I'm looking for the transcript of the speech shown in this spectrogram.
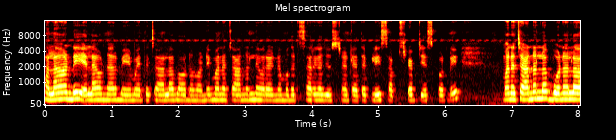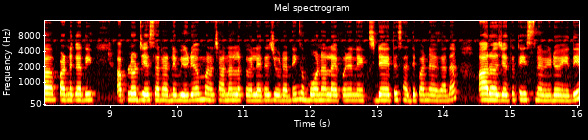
హలో అండి ఎలా ఉన్నారు? మేమైతే చాలా బాగున్నామండి. మన ఛానల్ని ఎవరైనా మొదటిసారిగా చూసినట్లయితే ప్లీజ్ సబ్స్క్రైబ్ చేసుకోండి. మన ఛానల్లో బోనాల పండుగది అప్లోడ్ చేశారండి వీడియో. మన ఛానల్లోకి వెళ్ళైతే చూడండి. ఇంకా బోనాలు అయిపోయిన నెక్స్ట్ డే అయితే సర్ది పండుగ కదా. ఆ రోజు అయితే తీసిన వీడియో ఇది.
